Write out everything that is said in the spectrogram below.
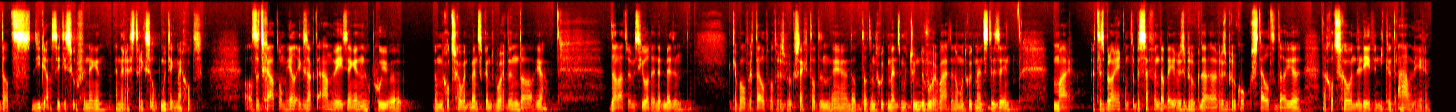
dat die de ascetische oefeningen en de rechtstreekse ontmoeting met God. Als het gaat om heel exacte aanwijzingen hoe je een godschouwend mens kunt worden, dat, ja, dat laten we misschien wat in het midden. Ik heb al verteld wat Rusbroek zegt, dat een, dat, dat een goed mens moet doen, de voorwaarden om een goed mens te zijn. Maar het is belangrijk om te beseffen dat bij Rusbroek, dat Rusbroek ook stelt dat je dat godschouwende leven niet kunt aanleren.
